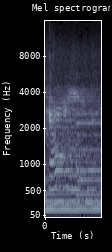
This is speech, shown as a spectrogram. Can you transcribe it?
night.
